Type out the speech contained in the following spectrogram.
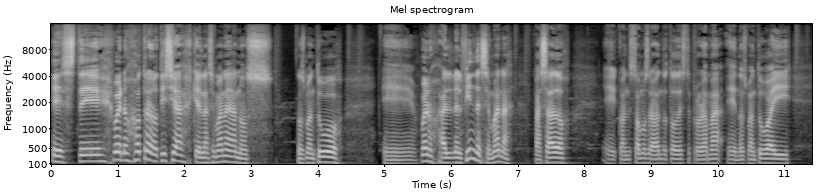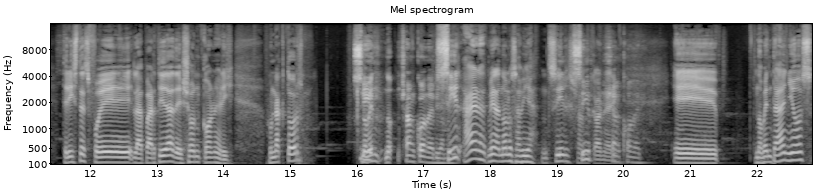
Este, bueno, otra noticia que en la semana nos, nos mantuvo eh, bueno, al, el fin de semana pasado, eh, cuando estábamos grabando todo este programa, eh, nos mantuvo ahí tristes. Fue la partida de Sean Connery, un actor. Sir Sean Connery. Sir, ah, mira, no lo sabía. Sir Sean Connery. Sean Connery. 90 años,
